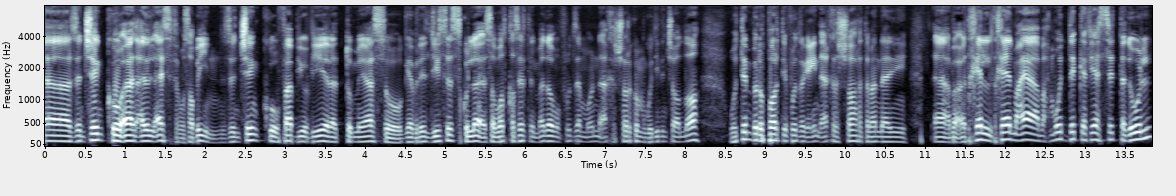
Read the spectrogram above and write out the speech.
آه زينشينكو آه اسف مصابين. زينشينكو فابيو فييرا تومياسو جابريل جيسس كلها إصابات قصيرة المدى ومفروض زي ما قلنا آخر الشهر يكونوا موجودين إن شاء الله. وتمبر وبارتي المفروض راجعين آخر الشهر أتمنى يعني آه تخيل تخيل معايا يا محمود دكة فيها الستة دول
